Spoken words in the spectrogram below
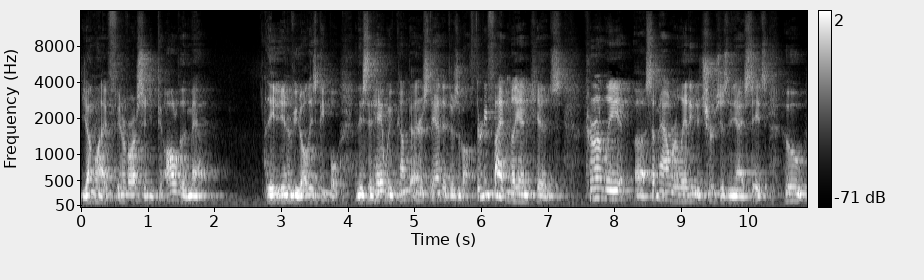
Young Life, University, all over the map. They interviewed all these people, and they said, hey, we've come to understand that there's about 35 million kids currently uh, somehow relating to churches in the United States who,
